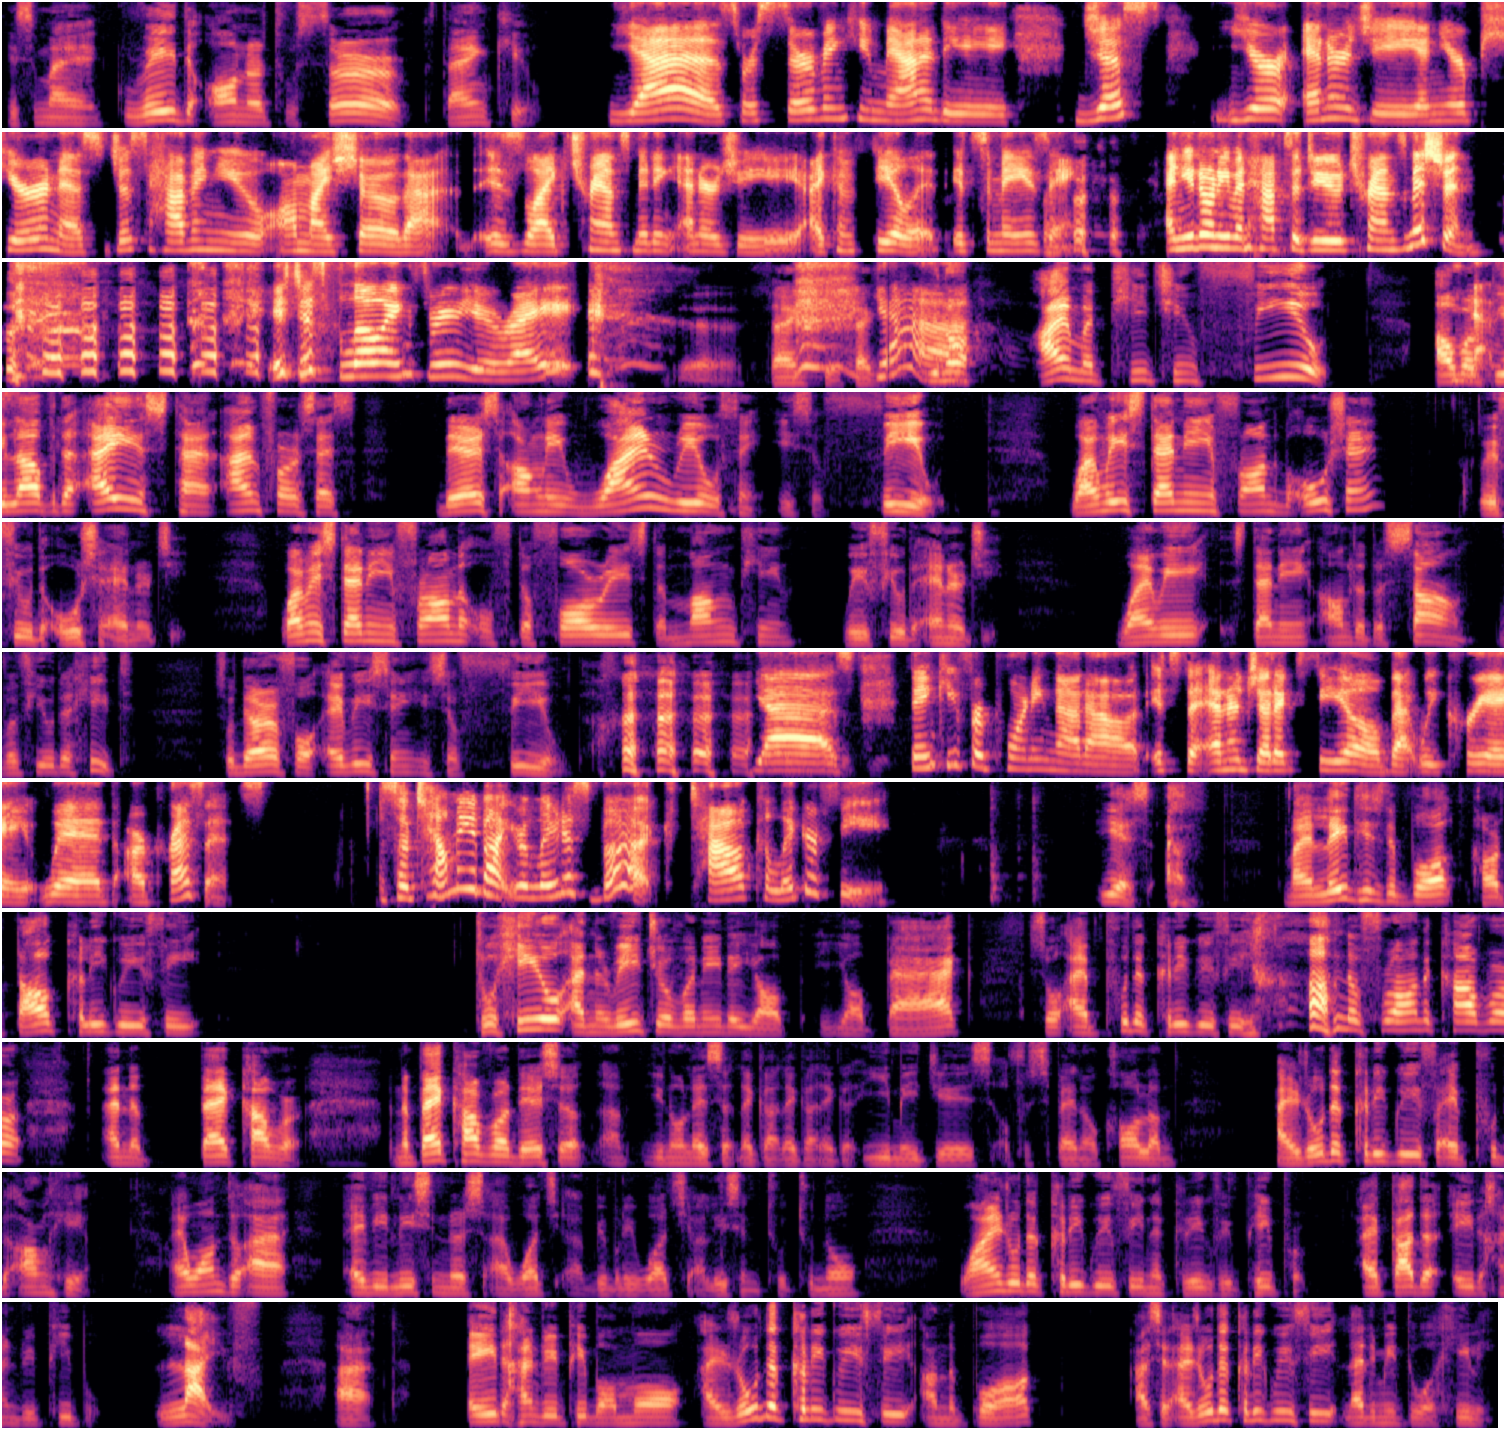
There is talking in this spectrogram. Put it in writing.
it's my great honor to serve. Thank you. Yes, we're serving humanity. Just your energy and your pureness, just having you on my show, that is like transmitting energy. I can feel it. It's amazing. and you don't even have to do transmission. it's just flowing through you, right? yeah. Thank you. Thank yeah. you. You know, I'm a teaching field. Our yes. beloved Einstein emphasizes there's only one real thing, it's a field. When we standing in front of the ocean, we feel the ocean energy. When we standing in front of the forest, the mountain, we feel the energy. When we standing under the sun, we feel the heat. So therefore, everything is a field. yes. Thank you for pointing that out. It's the energetic field that we create with our presence. So tell me about your latest book, Tao Calligraphy. Yes, my latest book called Tao Calligraphy to heal and rejuvenate your, your back. So I put the calligraphy on the front cover and the back cover. And the back cover, there's a, um, you know, there's a, like a, like a, like a images of a spinal column. I wrote the calligraphy I put on here. I want to uh, every listeners I uh, watch, uh, people watch, uh, listen to to know when I wrote the calligraphy in a calligraphy paper, I got 800 people live. Uh, 800 people or more. I wrote the calligraphy on the book. I said, I wrote the calligraphy, let me do a healing.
